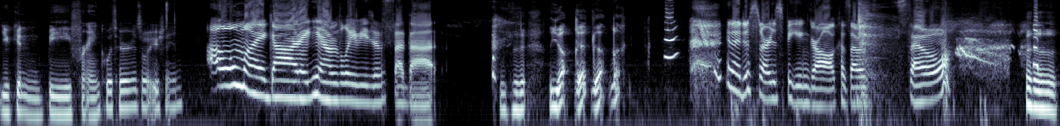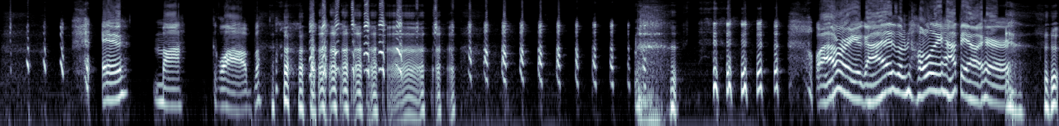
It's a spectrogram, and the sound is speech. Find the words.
You can be frank with her, is what you're saying? Oh my God, I can't believe you just said that. Yuck, yuck, yuck, yuck. And I just started speaking girl because I was so. eh, ma, glob. Wow, are you guys, I'm totally happy out here.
